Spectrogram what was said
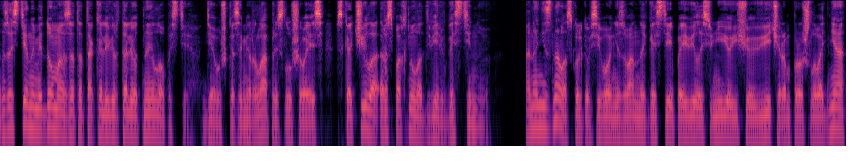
За стенами дома зататакали вертолетные лопасти. Девушка замерла, прислушиваясь, вскочила, распахнула дверь в гостиную. Она не знала, сколько всего незваных гостей появилось у нее еще вечером прошлого дня,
